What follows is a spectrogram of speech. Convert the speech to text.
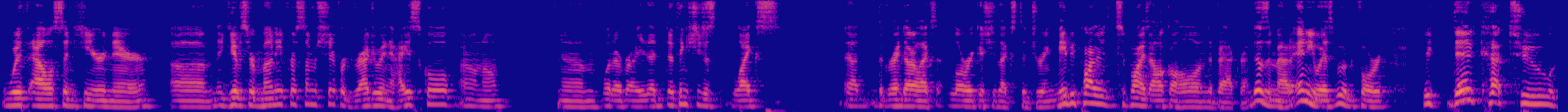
with Allison here and there, um, and gives her money for some shit for graduating high school. I don't know, um, whatever. I, I think she just likes uh, the granddaughter likes Laurie because she likes to drink. Maybe probably supplies alcohol in the background. Doesn't matter. Anyways, moving forward. We then cut to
